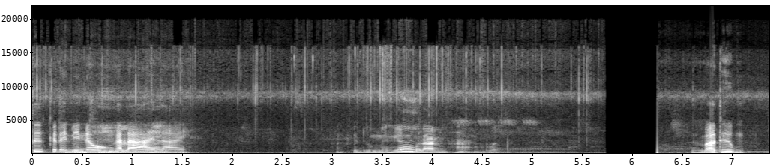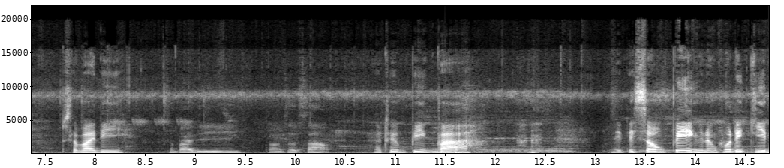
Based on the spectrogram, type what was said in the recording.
ตึกก็ได้ในหนองก็หลายหลายกระดุมในเงินบ่ได้มันห่างเพิ่นบ่ทึมสบายดี สบายดีตอนเช้าบ่ทึมปิ้งปลานี่ไปส่งปิ้งพี่น้องพอได้กิน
